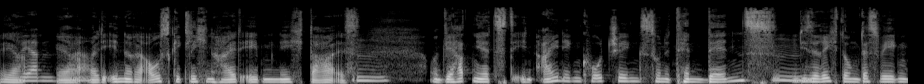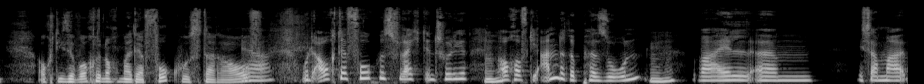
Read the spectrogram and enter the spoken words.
ja, werden. Ja, weil die innere Ausgeglichenheit eben nicht da ist. Mhm. Und wir hatten jetzt in einigen Coachings so eine Tendenz Mhm. in diese Richtung. Deswegen auch diese Woche nochmal der Fokus darauf. Ja. Und auch der Fokus vielleicht, entschuldige, Mhm. auch auf die andere Person, Mhm. weil ähm, ich sag mal,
